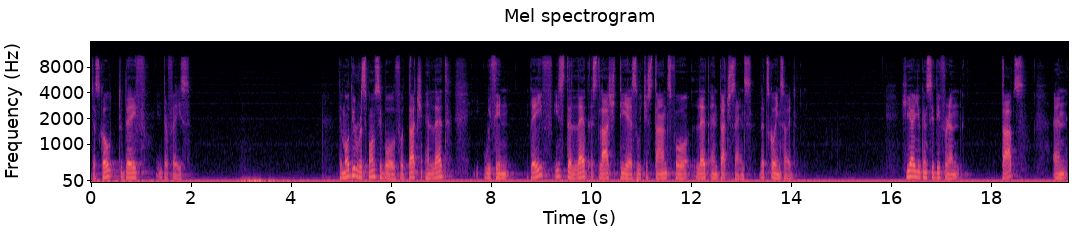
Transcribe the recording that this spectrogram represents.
Just go to Dave interface. The module responsible for touch and LED within Dave is the LED slash TS, which stands for LED and Touch Sense. Let's go inside. Here you can see different tabs, and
